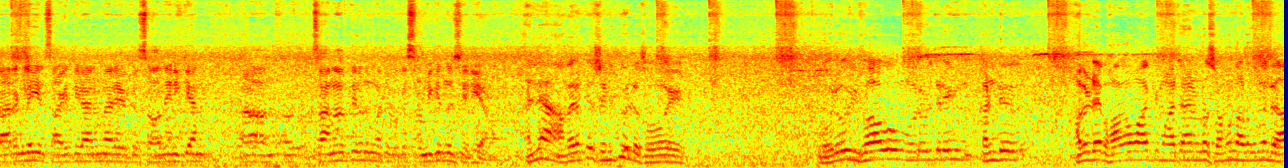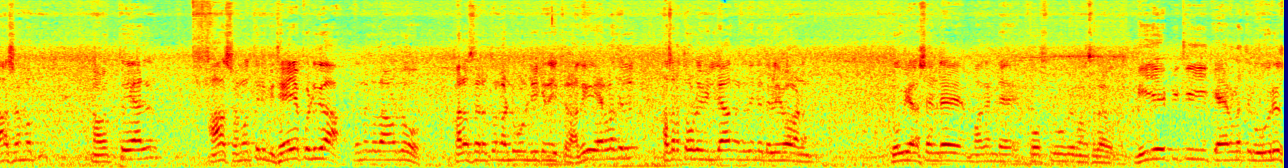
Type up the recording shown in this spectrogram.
താരങ്ങളെയും സാഹിത്യകാരന്മാരെയൊക്കെ സ്വാധീനിക്കാൻ സ്ഥാനാർത്ഥികളും മറ്റുമൊക്കെ ശ്രമിക്കുന്നത് ശരിയാണ്? അല്ല അവരൊക്കെ ശ്രമിക്കുമല്ലോ സ്വാഭാവികം. ഓരോ വിഭാഗവും ഓരോരുത്തരെയും കണ്ട് അവരുടെ ഭാഗമാക്കി മാറ്റാനുള്ള ശ്രമം നടത്തുന്നുണ്ട് ആ ശ്രമം നടത്തിയാൽ ആ ശ്രമത്തിന് വിധേയപ്പെടുക എന്നുള്ളതാണല്ലോ പല സ്ഥലത്തും കണ്ടുകൊണ്ടിരിക്കുന്ന ഇത്ര. അത് കേരളത്തിൽ അത്രത്തോളം ഇല്ല എന്നുള്ളതിന്റെ തെളിവാണ് ഗോപിയാസന്റെ മകന്റെ പോസ്റ്റിലൂടെ മനസ്സിലാകുന്നത് ബി ജെ പിക്ക് ഈ കേരളത്തിൽ ഒരു-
